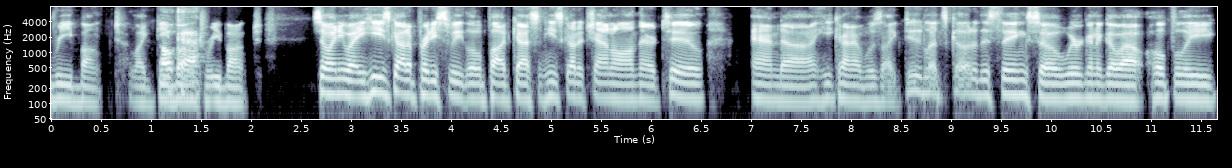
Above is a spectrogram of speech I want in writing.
rebunked, like debunked, okay. rebunked. So anyway, he's got a pretty sweet little podcast, and he's got a channel on there too and uh, he kind of was like, "Dude, let's go to this thing." So we're gonna go out. Hopefully,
